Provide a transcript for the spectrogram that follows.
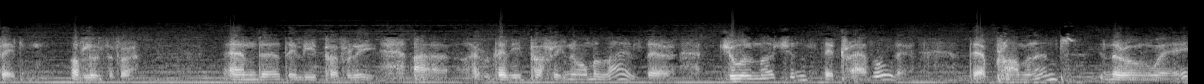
Satan, of Lucifer. And uh, they lead perfectly, uh, they lead perfectly normal lives. They're jewel merchants. They travel. They're, they're prominent in their own way,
